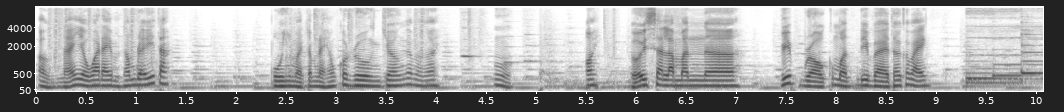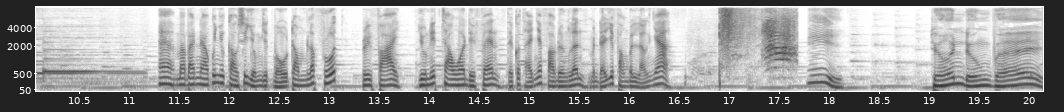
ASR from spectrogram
Ừ nãy giờ qua đây mình không để ý ta. Ui nhưng mà trong này không có rương trơn các bạn ơi. Ừ. Thôi gửi Salaman uh, ờ, VIP Pro của mình đi về thôi các bạn. À mà bạn nào có nhu cầu sử dụng dịch vụ trong Lovefruit, Refi, Unit Tower Defense thì có thể nhấp vào đường link mình để dưới phần bình luận nha. Hey, trên đường về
